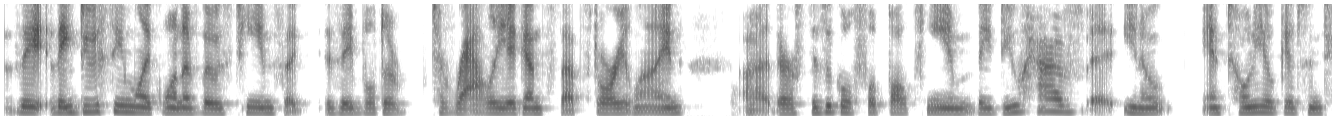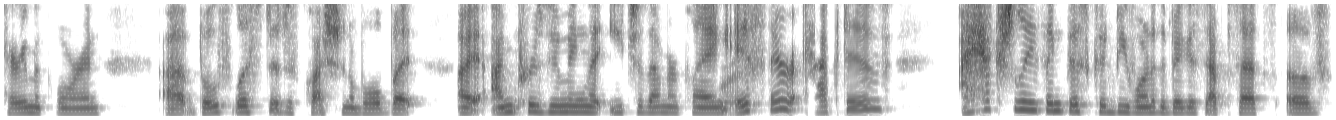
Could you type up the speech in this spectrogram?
they they do seem like one of those teams that is able to to rally against that storyline. Uh, they're a physical football team. They do have, uh, you know, Antonio Gibson, Terry McLaurin, uh, both listed as questionable, but I, am presuming that each of them are playing. Right. If they're active, I actually think this could be one of the biggest upsets of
